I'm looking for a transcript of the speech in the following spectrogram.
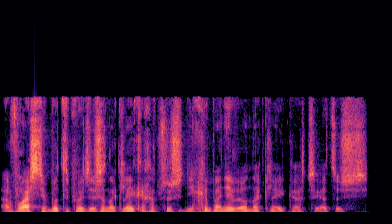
A właśnie, bo ty powiedziałeś o naklejkach, a przecież nikt chyba nie wie o naklejkach, czy ja coś...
